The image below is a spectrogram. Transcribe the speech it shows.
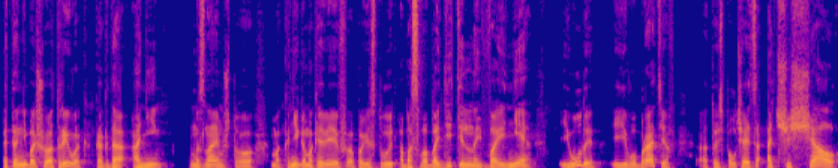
Это небольшой отрывок, когда они, мы знаем, что книга Маковеев повествует об освободительной войне Иуды и его братьев, а, то есть, получается, очищал,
